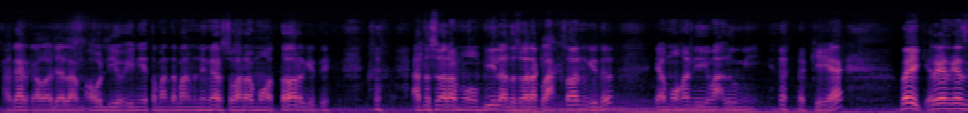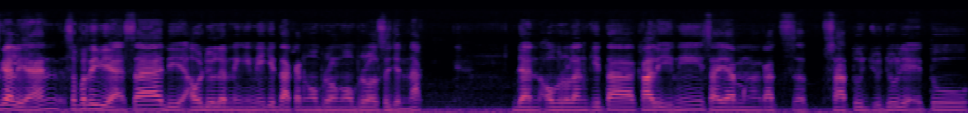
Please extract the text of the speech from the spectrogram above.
Agar kalau dalam audio ini teman-teman mendengar suara motor gitu, atau suara mobil atau suara klakson gitu, ya mohon dimaklumi. Oke okay, ya. Baik, rekan-rekan sekalian, seperti biasa di audio learning ini kita akan ngobrol-ngobrol sejenak. Dan obrolan kita kali ini saya mengangkat satu judul yaitu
